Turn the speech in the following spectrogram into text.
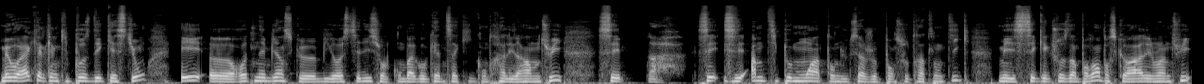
Mais voilà, quelqu'un qui pose des questions. Et euh, retenez bien ce que Big Rusty a dit sur le combat Gokansaki contre Ali Roundtree. C'est ah. C'est un petit peu moins attendu que ça, je pense, outre-Atlantique, mais c'est quelque chose d'important parce que Riley Roundtree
